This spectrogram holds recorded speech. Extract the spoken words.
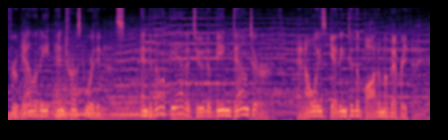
frugality, and trustworthiness, and develop the attitude of being down to earth and always getting to the bottom of everything.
